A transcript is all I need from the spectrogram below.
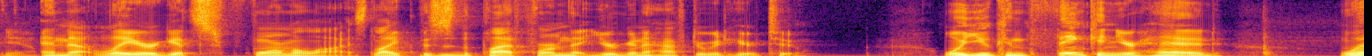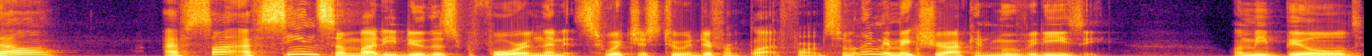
Yeah. And that layer gets formalized. Like this is the platform that you're going to have to adhere to. Well, you can think in your head, well, I've saw I've seen somebody do this before and then it switches to a different platform. So let me make sure I can move it easy. Let me build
